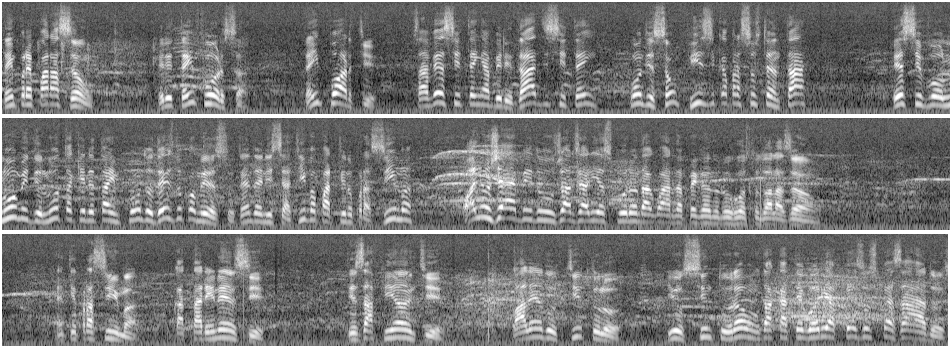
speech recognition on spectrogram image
tem preparação. Ele tem força, tem porte. Saber se tem habilidade, se tem condição física para sustentar esse volume de luta que ele está impondo desde o começo. Tendo a iniciativa, partindo para cima. Olha o jebe do Jorge Arias furando a guarda, pegando no rosto do Alazão. Entre para cima. Catarinense. Desafiante. Valendo o título e o cinturão da categoria pesos pesados.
